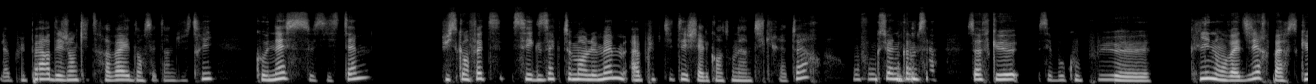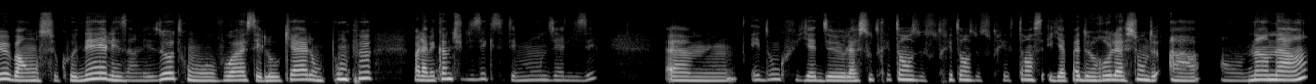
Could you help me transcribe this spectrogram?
la plupart des gens qui travaillent dans cette industrie connaissent ce système, puisqu'en fait, c'est exactement le même à plus petite échelle. Quand on est un petit créateur, on fonctionne comme ça. Sauf que c'est beaucoup plus euh, clean, on va dire, parce que ben, on se connaît les uns les autres, on voit, c'est local, on, peut. Voilà, mais comme tu disais que c'était mondialisé, et donc il y a de la sous-traitance, de sous-traitance, de sous-traitance, et il n'y a pas de relation de un en un à un,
